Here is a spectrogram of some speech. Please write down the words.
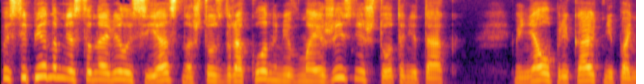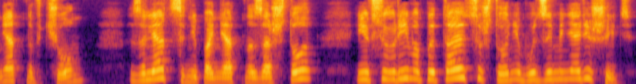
Постепенно мне становилось ясно, что с драконами в моей жизни что-то не так. Меня упрекают непонятно в чем, злятся непонятно за что и все время пытаются что-нибудь за меня решить.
